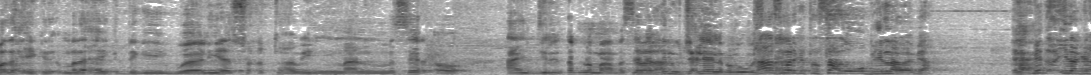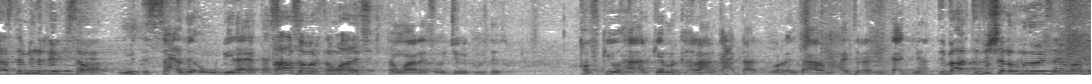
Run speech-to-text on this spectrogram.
madaxay ka- madaxay ka degay waaliyaa socoto haween maalin maseer oo aan jirin dhabna maa maseer haddii lagu jecel yahay laba lagu taas marka tan saxda uu u biilinaa waa miya mid idaa ganacsata midna reerkiisa midda saxda oo u biiraya taas. Taasoo marka tan waalayso tan waalaysa oo jinni kurdada qofkii waxaa arkaya marka halaanka caddaaday war inta aawa maxaa jira rinta cadmiya tiba artificial oo madoweysana maanta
